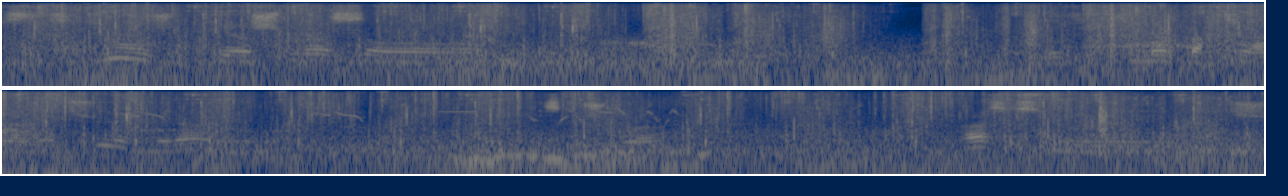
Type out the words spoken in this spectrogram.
C'est idiot, j'ai pris un chemin sans... Effectivement partir à l'aventure, mais là... Qu'est-ce que je vois Ah, ce sont des biches.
